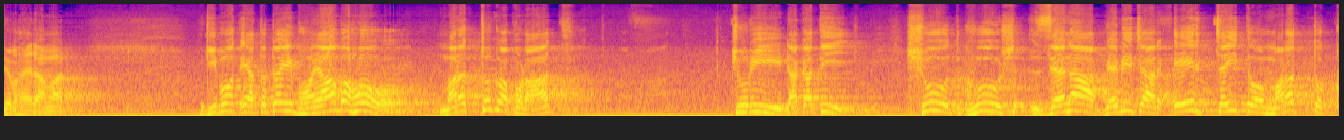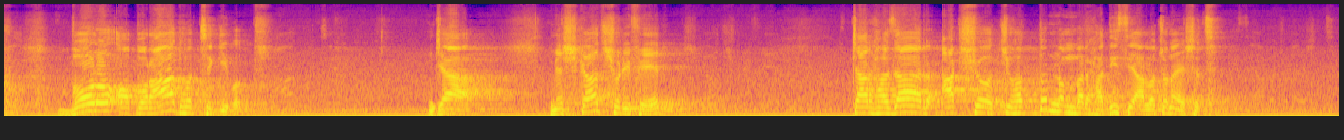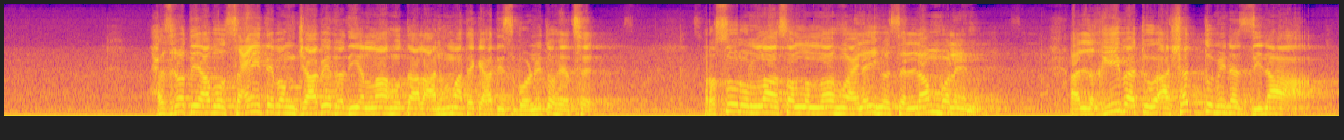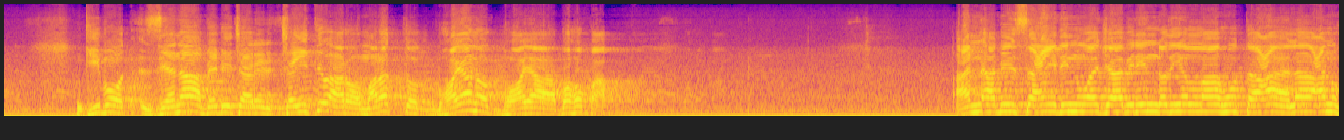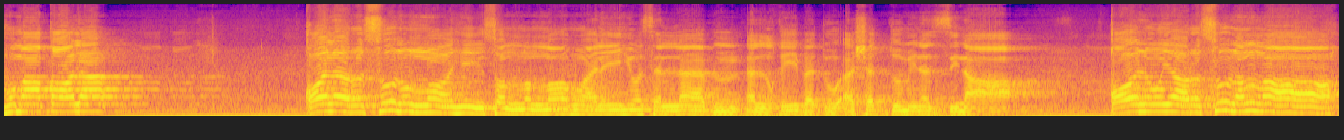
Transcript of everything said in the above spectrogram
প্রিয় ভাইরা আমার, গিবত এতটাই ভয়াবহ, মারাত্মক অপরাধ, চুরি, ডাকাতি, সুদ, ঘুষ, জেনা, ব্যবিচার, এর চাইতেও মারাত্মক বড় অপরাধ হচ্ছে গিবত, যা মেশকাত শরীফের চার হাজার আটশো চুয়াত্তর নম্বর হাদিসে আলোচনা এসেছে। হজরতে আবু সাইদ এবং জাবির রদি আল্লাহ তাল আনহুমা থেকে হাদিস বর্ণিত হয়েছে রসুল্লাহ সাল্লাহ আলাইসাল্লাম বলেন আল গিবাতু আসাদ্দু মিনাজ জিনা গিবত জেনা বেবিচারের চাইতে আরো মারাত্মক ভয়ানক ভয়াবহ পাপ عن أبي سعيد وجابر رضي الله تعالى عنهما قال قال رسول الله صلى الله عليه وسلم الغيبة أشد من الزنا قالوا يا رسول الله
